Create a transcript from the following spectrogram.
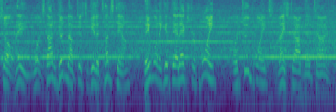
So, hey, well, it's not good enough just to get a touchdown. They want to get that extra point or two points. Nice job that time.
